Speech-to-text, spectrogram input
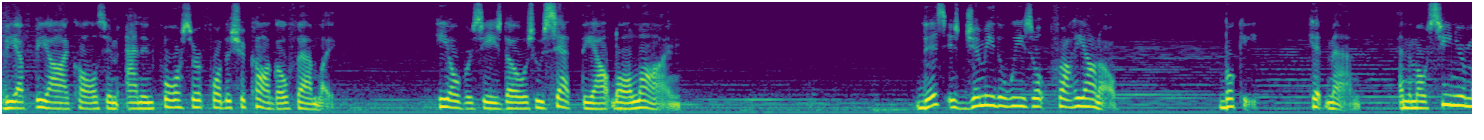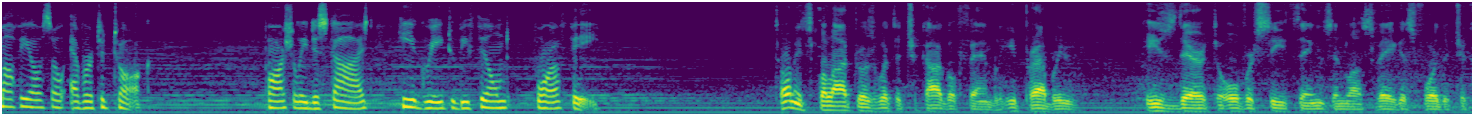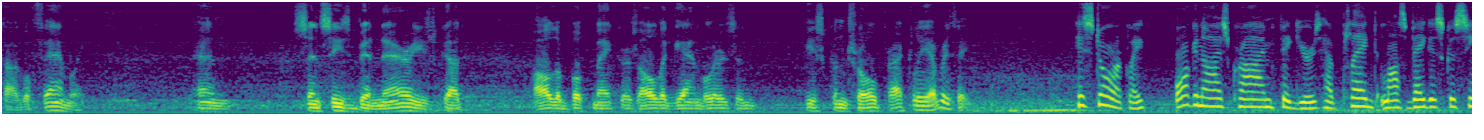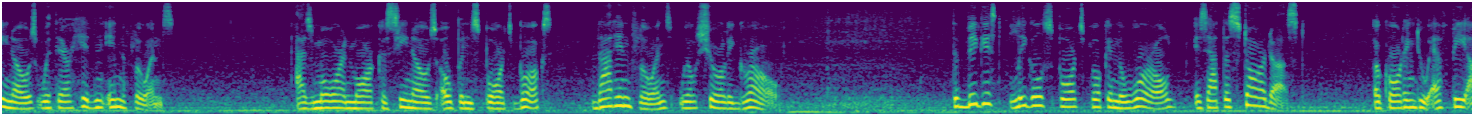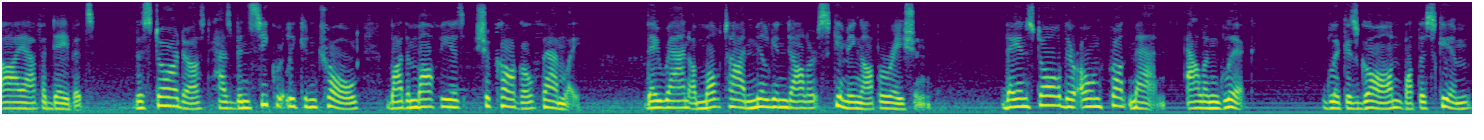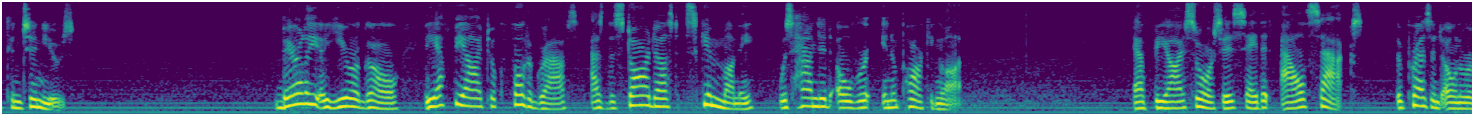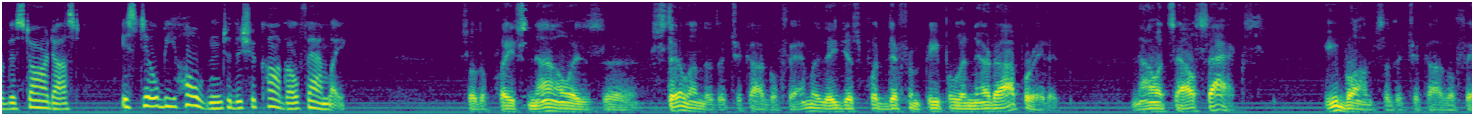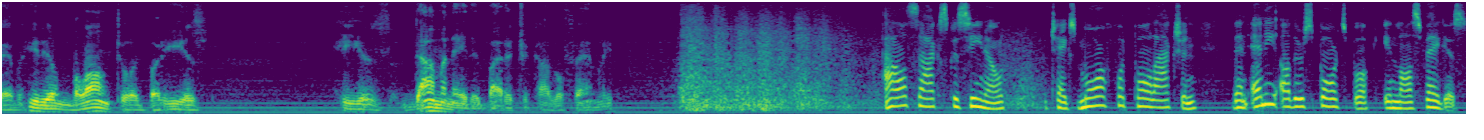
The FBI calls him an enforcer for the Chicago family. He oversees those who set the outlaw line. This is Jimmy the Weasel Fratianno, bookie, hitman, and the most senior mafioso ever to talk. Partially disguised, he agreed to be filmed for a fee. Tony Spilotro's with the Chicago family. He probably, he's there to oversee things in Las Vegas for the Chicago family. And since he's been there, he's got all the bookmakers, all the gamblers, and he's controlled practically everything. Historically, organized crime figures have plagued Las Vegas casinos with their hidden influence. As more and more casinos open sports books, that influence will surely grow. The biggest legal sports book in the world is at the Stardust. According to FBI affidavits, the Stardust has been secretly controlled by the Mafia's Chicago family. They ran a multi-million dollar skimming operation. They installed their own front man, Allen Glick. Glick is gone, but the skim continues. Barely a year ago, the FBI took photographs as the Stardust skim money was handed over in a parking lot. FBI sources say that Al Sachs, the present owner of the Stardust, is still beholden to the Chicago family. So the place now is uh, still under the Chicago family. They just put different people in there to operate it. Now it's Al Sachs. He belongs to the Chicago family. He didn't belong to it, but he is he is dominated by the Chicago family. Al Sachs Casino takes more football action than any other sports book in Las Vegas.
